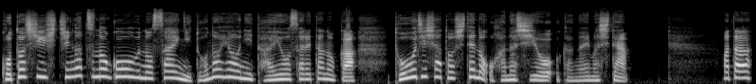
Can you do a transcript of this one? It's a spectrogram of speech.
今年7月の豪雨の際にどのように対応されたのか、当事者としてのお話を伺いました。また、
